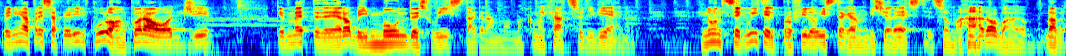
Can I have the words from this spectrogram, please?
veniva presa per il culo ancora oggi. Che mette delle robe immonde su Instagram. Ma come cazzo gli viene? Non seguite il profilo Instagram di Celeste. Insomma, la roba. Vabbè.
